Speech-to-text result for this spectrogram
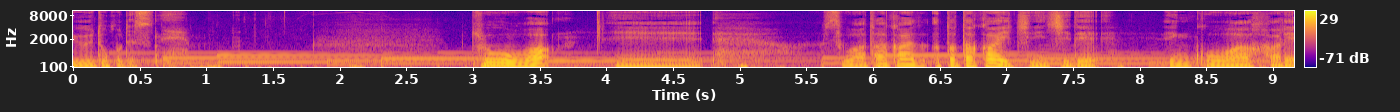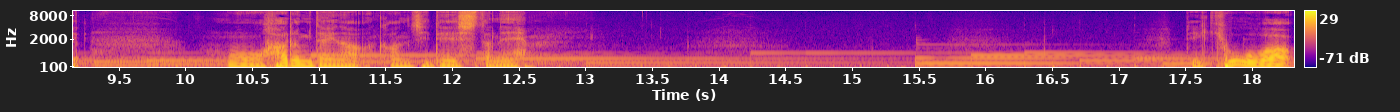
いうとこですね。今日は、えー、すごい暖か暖かい一日で、天候は晴れ、もう春みたいな感じでしたね。で今日は、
